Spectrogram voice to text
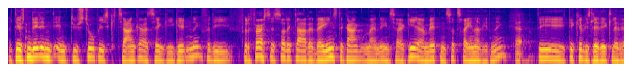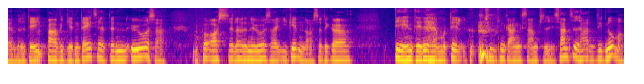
det er jo sådan lidt en, en dystopisk tanke at tænke igennem, ikke? fordi for det første, så er det klart, at hver eneste gang, man interagerer med den, så træner vi den. Ikke? Ja. Det, det kan vi slet ikke lade være med. Det er ikke bare, at vi giver den data, den øver sig på os, eller den øver sig igennem os, og det gør det er denne her model tusind gange samtidig. Samtidig har den dit nummer.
